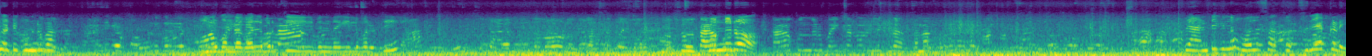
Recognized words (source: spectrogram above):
छोटी कुंडू बा इल बंद गेली बरती इल बंद गेली बरती कुंदरो कुंदरो बाई करून लिखदा तमा ते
